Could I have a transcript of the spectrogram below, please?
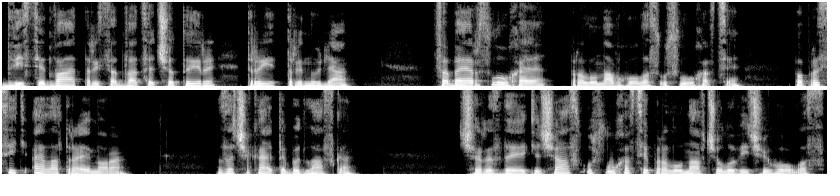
202 324 330. ФБР слухає, пролунав голос у слухавці. Попросіть Айла Трейнора. Зачекайте, будь ласка. Через деякий час у слухавці пролунав чоловічий голос.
